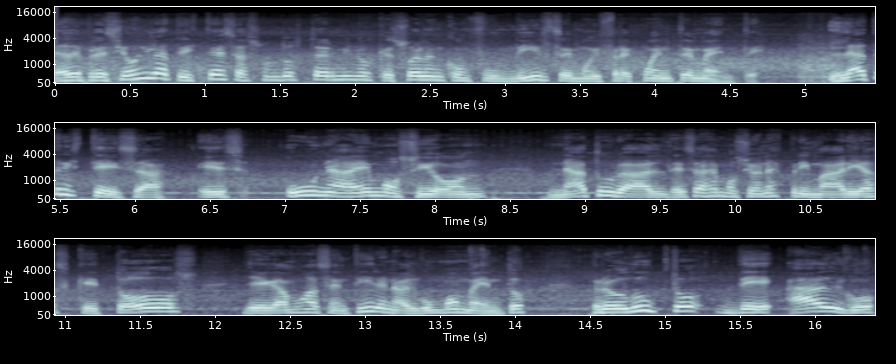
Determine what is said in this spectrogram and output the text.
La depresión y la tristeza son dos términos que suelen confundirse muy frecuentemente. La tristeza es una emoción natural, de esas emociones primarias que todos llegamos a sentir en algún momento, producto de algo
